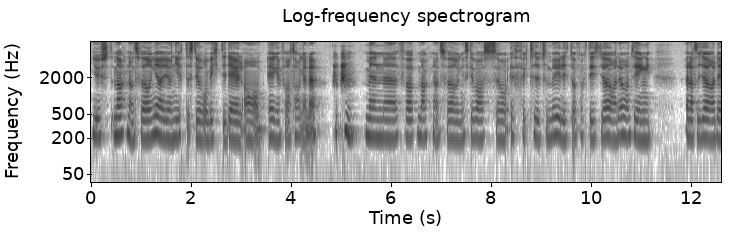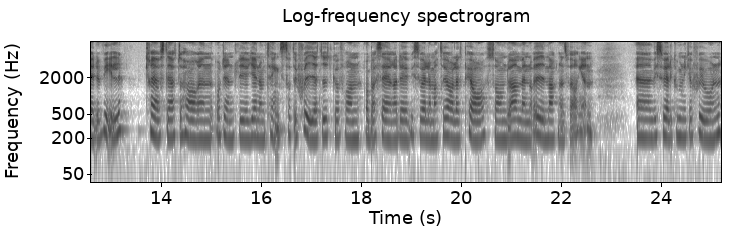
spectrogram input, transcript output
Just marknadsföring är ju en jättestor och viktig del av egenföretagande. Men eh, för att marknadsföring ska vara så effektivt som möjligt och faktiskt göra någonting, eller alltså göra det du vill, krävs det att du har en ordentlig och genomtänkt strategi att utgå från och basera det visuella materialet på som du använder i marknadsföringen. Eh, visuell kommunikation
